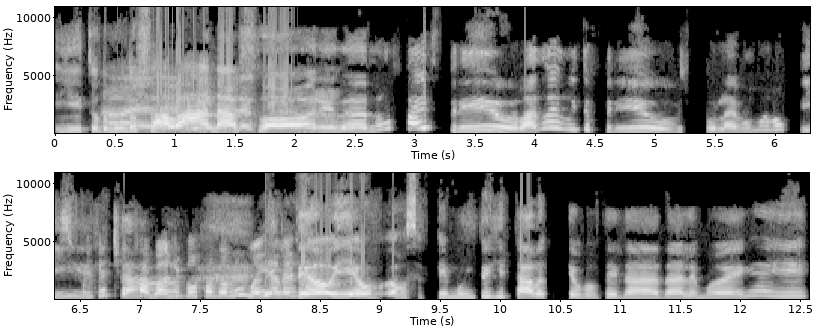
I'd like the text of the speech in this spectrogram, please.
E todo Ah, mundo é- fala, ah, na é- Flórida não faz frio, lá não é muito frio. Tipo, leva uma roupinha. Porque tinha tal. acabado de voltar da Alemanha, né? Então, e eu, nossa, eu fiquei muito irritada porque eu voltei da, da Alemanha e,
